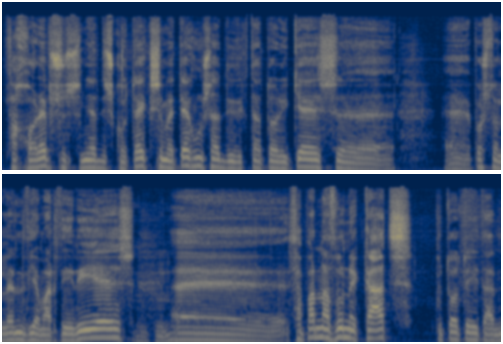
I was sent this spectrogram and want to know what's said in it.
θα χορέψουν σε μια δισκοτέκη, συμμετέχουν σε αντιδικτατορικές ε, ε, πώς το λένε, διαμαρτυρίες, ε, θα πάνε να δούνε κάτς που τότε ήταν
